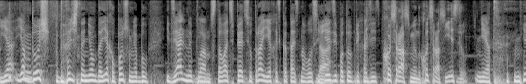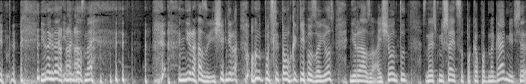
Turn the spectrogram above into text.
Я, я в дождь, в дождь на нем доехал. Помнишь, у меня был идеальный план вставать в 5 утра, ехать катать на велосипеде, потом приходить. Хоть раз, Мюн, хоть раз ездил. Нет, нет. Иногда, иногда, знаешь, ни разу, еще ни разу. Он после того, как я его завез, ни разу. А еще он тут, знаешь, мешается пока под ногами. Все,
